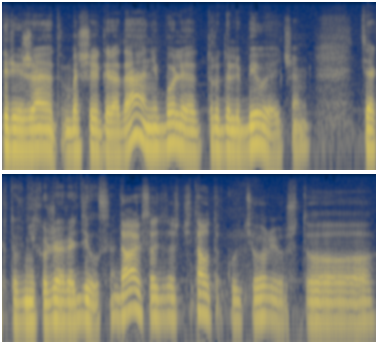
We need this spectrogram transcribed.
переезжают в большие города, они более трудолюбивые, чем те, кто в них уже родился. Да, я, кстати, даже читал такую теорию, что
